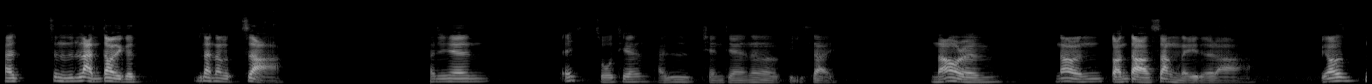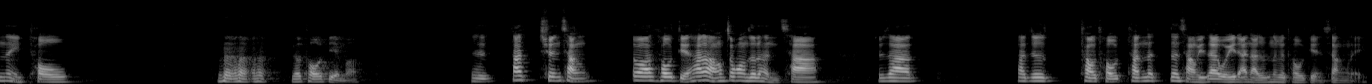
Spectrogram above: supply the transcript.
他真的是烂到一个烂到个炸，他今天哎昨天还是前天那个比赛，哪有人哪有人短打上垒的啦？不要那里偷，你要偷点吗？就是他全场都要偷点，他好像状况真的很差，就是他他就靠偷，他那那场比赛唯一的安打就是那个偷点上垒，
